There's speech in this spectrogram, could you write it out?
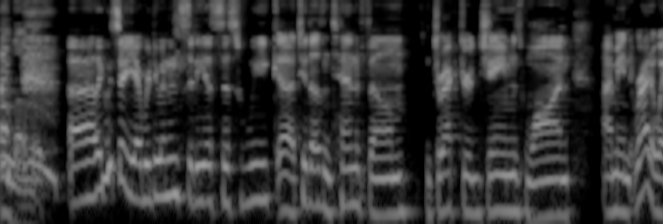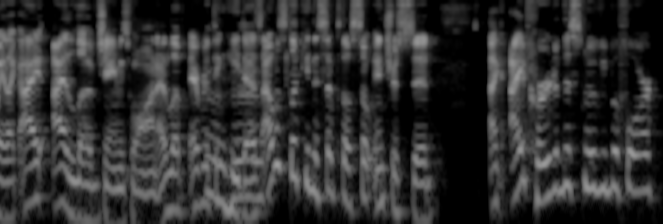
I love it. Uh, like we said, yeah, we're doing Insidious this week, uh, 2010 film, director James Wan. I mean, right away, like I, I love James Wan. I love everything he Mhm. does. I was looking this up because I was so interested. Like I've heard of this movie before,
